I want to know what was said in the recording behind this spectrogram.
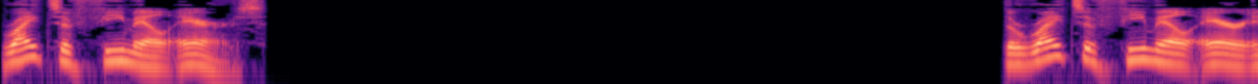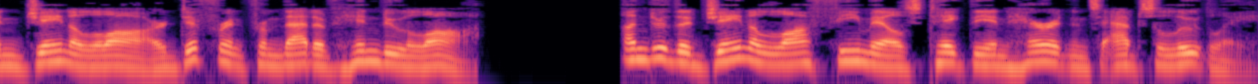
Rights of female heirs The rights of female heir in Jaina law are different from that of Hindu law. Under the Jaina law females take the inheritance absolutely.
